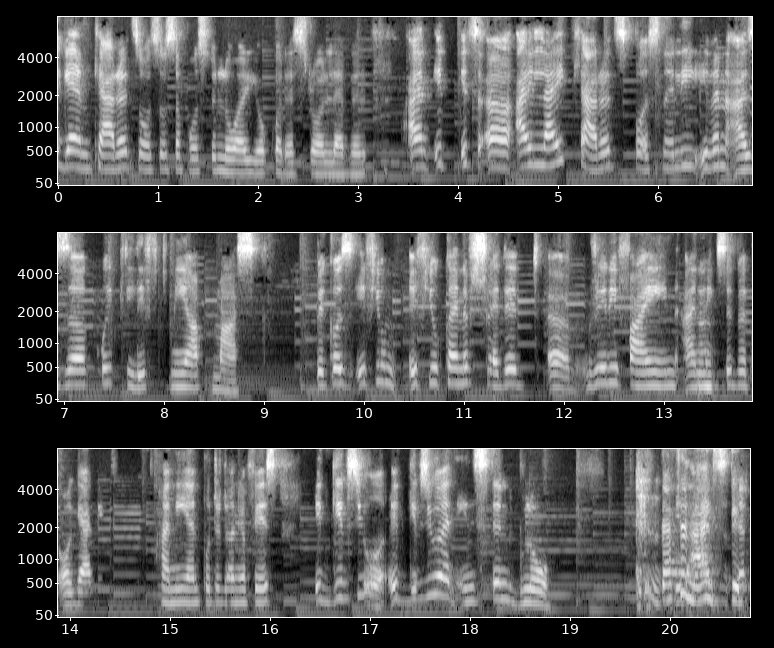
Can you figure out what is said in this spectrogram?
again carrots also supposed to lower your cholesterol level. And it, it's uh, i like carrots personally even as a quick lift me up mask. Because if you if you kind of shred it um, really fine and Mm. mix it with organic honey and put it on your face it gives you it gives you an instant glow. That's a nice tip.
